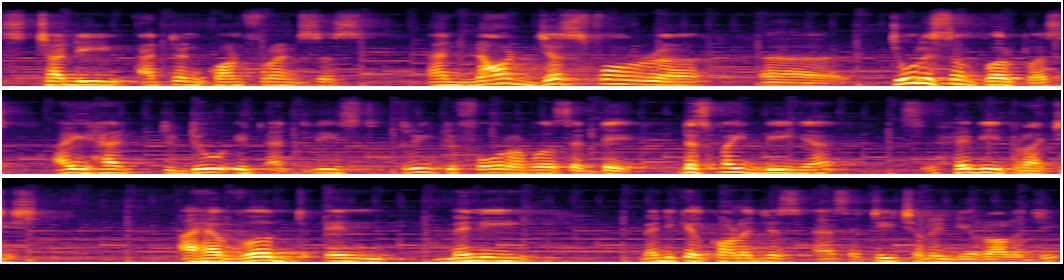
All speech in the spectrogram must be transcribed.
study, attend conferences, and not just for uh, uh, tourism purpose. I had to do it at least three to four hours a day, despite being a heavy practitioner. I have worked in many medical colleges as a teacher in neurology.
